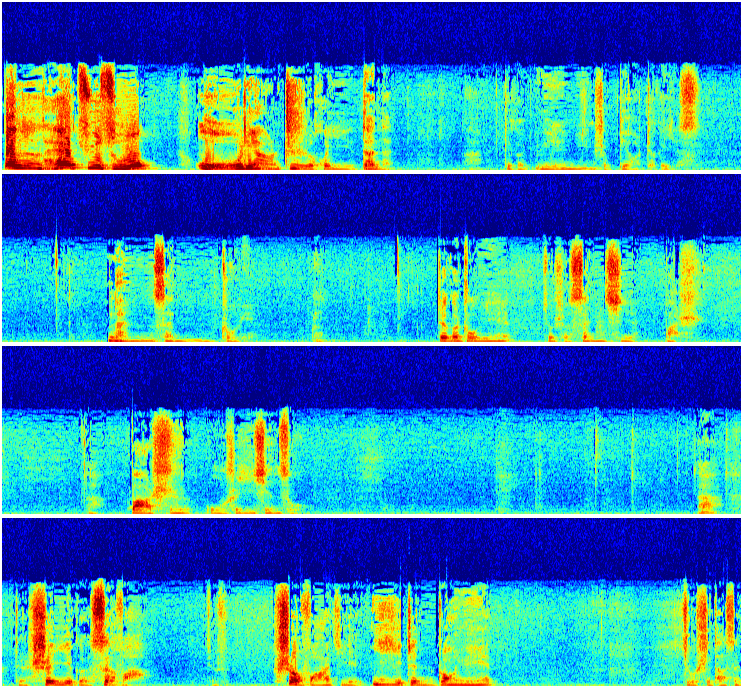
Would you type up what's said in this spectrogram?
本来具足无量智慧的能啊！这个原名是表这个意思，能生诸缘，这个诸缘就是三七八十啊，八十五十一心所啊。这十一个色法，就是设法界一正庄严，就是他生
